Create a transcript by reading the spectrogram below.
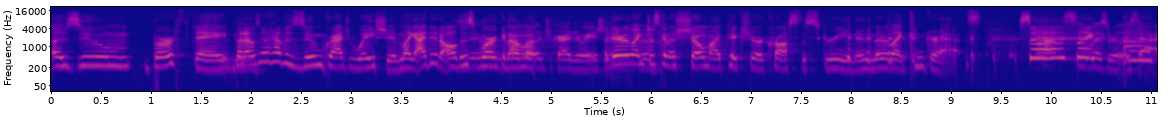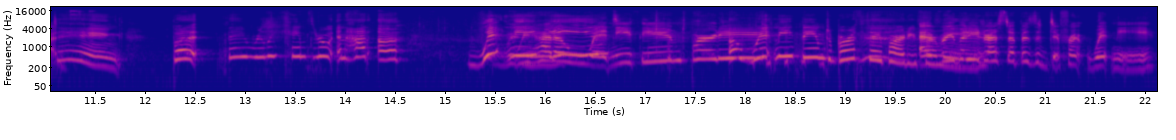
a Zoom birthday, but I was mm-hmm. gonna have a Zoom graduation. Like I did all this Zoom work, and I'm a, college graduation. they're like Ugh. just gonna show my picture across the screen, and they're like, "Congrats." So I was like, it was really "Oh, sad." Dang, but they really came through and had a Whitney. we had a Whitney themed party. a Whitney themed birthday party for Everybody me. Everybody dressed up as a different Whitney,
